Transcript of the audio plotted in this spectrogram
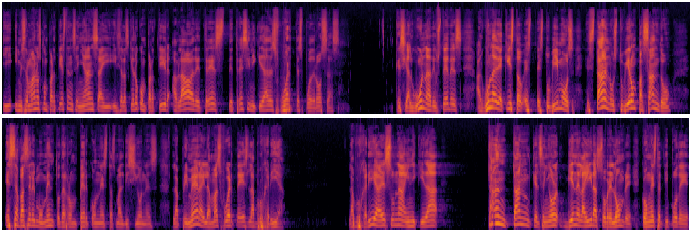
Y, mis hermanos compartí esta enseñanza y, se las quiero compartir. Hablaba de tres, de tres iniquidades fuertes, poderosas. Que si alguna de ustedes, alguna de aquí estuvimos, están o estuvieron pasando, ese va a ser el momento de romper con estas maldiciones. La primera y la más fuerte es la brujería. La brujería es una iniquidad tan, tan que el Señor viene la ira sobre el hombre con este tipo de,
